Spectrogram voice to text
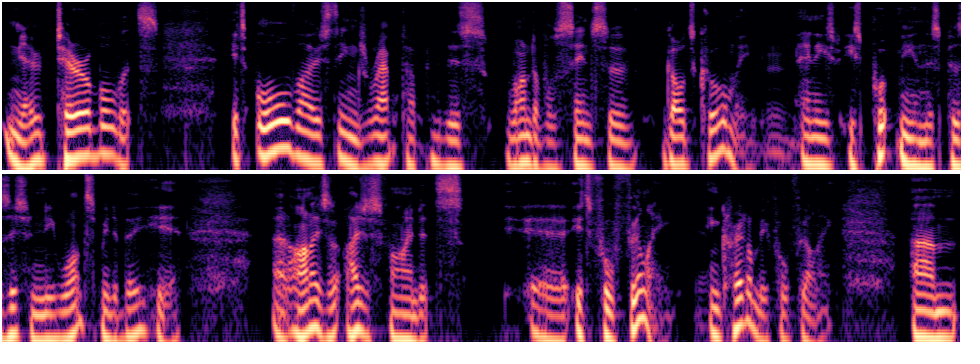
you know terrible, it's it's all those things wrapped up into this wonderful sense of God's called me mm. and he's he's put me in this position. and He wants me to be here, and I just, I just find it's uh, it's fulfilling, incredibly fulfilling. Um,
